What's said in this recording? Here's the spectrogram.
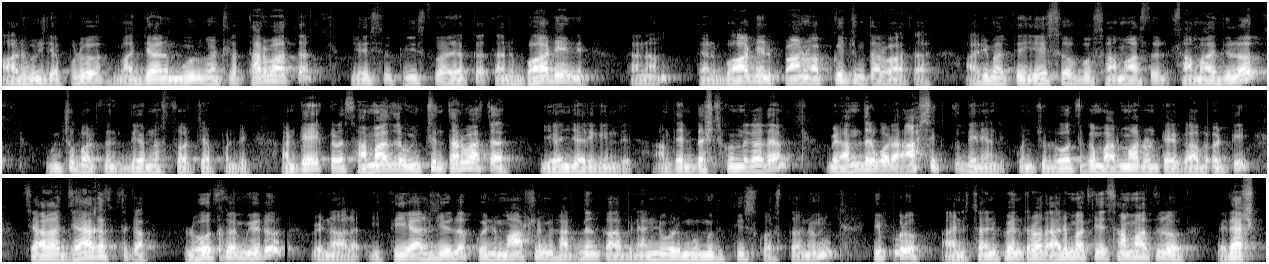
ఆరు నుంచి ఎప్పుడు మధ్యాహ్నం మూడు గంటల తర్వాత యేసుక్రీస్తు వారి యొక్క తన బాడీని తన తన బాడీని ప్రాణం అప్పగించిన తర్వాత అరిమత్య యేసోపు సమాధి సమాధిలో ఉంచబడుతుంది. దేవుని స్తోత్రం చెప్పండి. అంటే ఇక్కడ సమాధిలో ఉంచిన తర్వాత ఏం జరిగింది? అంత ఇంట్రెస్ట్గా ఉంది కదా? మీరు అందరూ కూడా ఆసక్తి తినండి కొంచెం లోతుగా మర్మాలు ఉంటాయి కాబట్టి చాలా జాగ్రత్తగా లోతుగా మీరు వినాలి. ఈ థియాలజీలో కొన్ని మాటలు మీకు అర్థం కాబట్టి అన్ని కూడా ముందు ముందుకు తీసుకొస్తాను. ఇప్పుడు ఆయన చనిపోయిన తర్వాత అరిమతయ్య సమాధిలో rest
